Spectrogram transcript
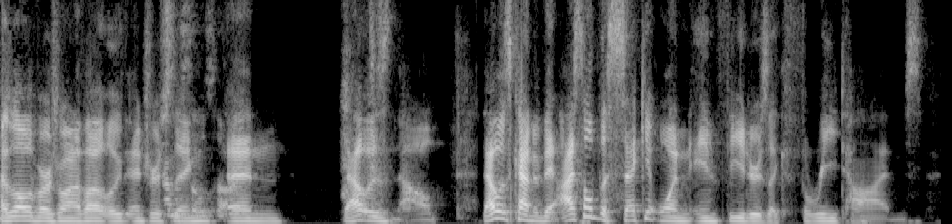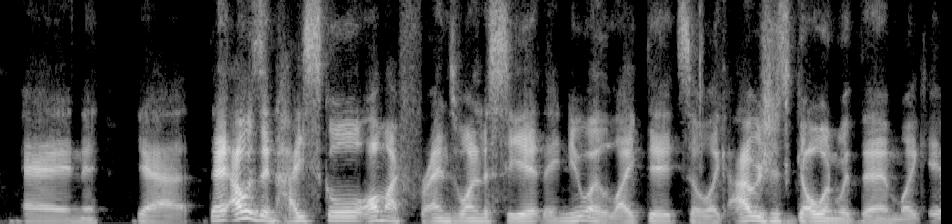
I saw the first one. I thought it looked interesting, sorry. and that was no, that was kind of it. I saw the second one in theaters like three times, and yeah, they, I was in high school. All my friends wanted to see it. They knew I liked it, so like I was just going with them. Like it,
